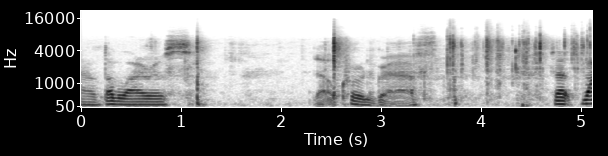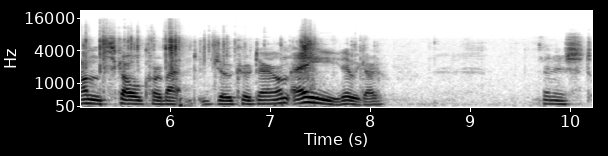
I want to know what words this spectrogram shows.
our double iris, our chronograph. So that's one Skullcrobat Joker down. Hey, there we go. Finished.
